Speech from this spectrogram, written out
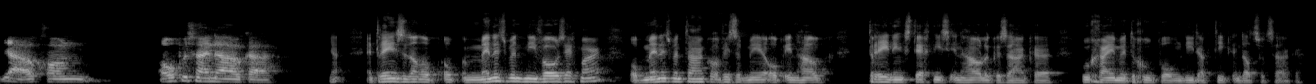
ja, ook gewoon open zijn naar elkaar. Ja. En trainen ze dan op, op een managementniveau, zeg maar? Op managementtaken of is het meer op inhoud, trainingstechnisch inhoudelijke zaken? Hoe ga je met de groep om, didactiek en dat soort zaken?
